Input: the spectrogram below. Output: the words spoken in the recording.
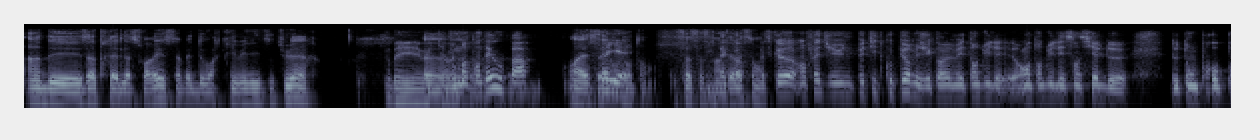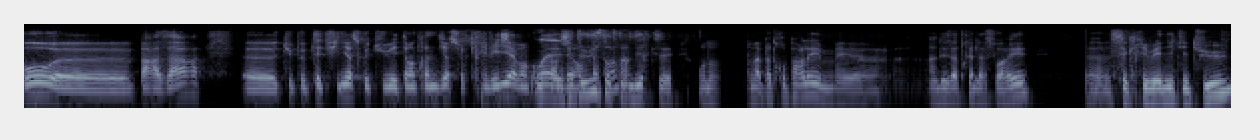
un des attraits de la soirée, ça va être de voir Crivelli titulaire. Ben, euh, vous m'entendez ou pas? Ouais, ça, ça y est. Ça, ça sera intéressant. Parce que en fait, j'ai eu une petite coupure, mais j'ai quand même entendu l'essentiel de, de, ton propos euh, par hasard. Euh, tu peux peut-être finir ce que tu étais en train de dire sur Crivelli avant qu'on Ouais, j'étais juste en train de dire que. On n'en a pas trop parlé, mais un des attraits de la soirée, c'est Crivelli titu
